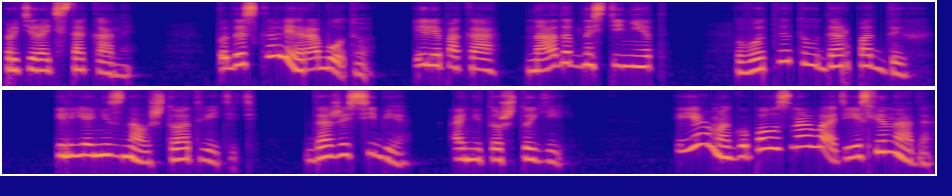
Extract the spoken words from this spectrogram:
протирать стаканы. «Подыскали работу? Или пока надобности нет?» Вот это удар под дых. Илья не знал, что ответить. Даже себе, а не то, что ей. «Я могу поузнавать, если надо»,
